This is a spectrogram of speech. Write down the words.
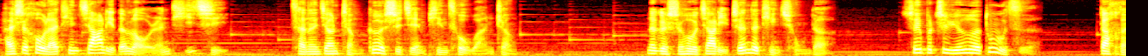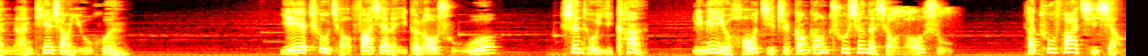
还是后来听家里的老人提起，才能将整个事件拼凑完整。那个时候家里真的挺穷的，虽不至于饿肚子，但很难添上油荤。爷爷凑巧发现了一个老鼠窝，伸头一看，里面有好几只刚刚出生的小老鼠。他突发奇想，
